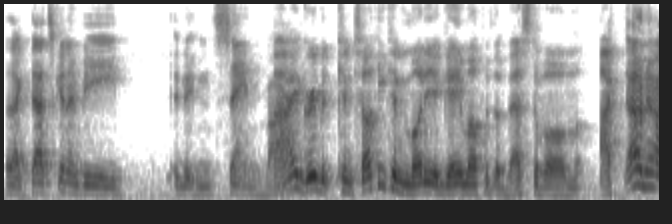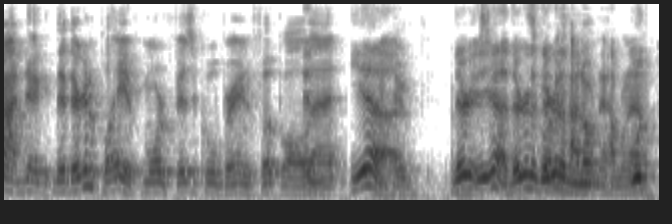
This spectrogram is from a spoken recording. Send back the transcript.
like that's gonna be an insane vibe. I agree, but Kentucky can muddy a game up with the best of them. I Oh no, I, they- they're going to play a more physical brand of football. And- that yeah. you know, They're yeah, they're gonna they're gonna. I don't know. I don't know. Look,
